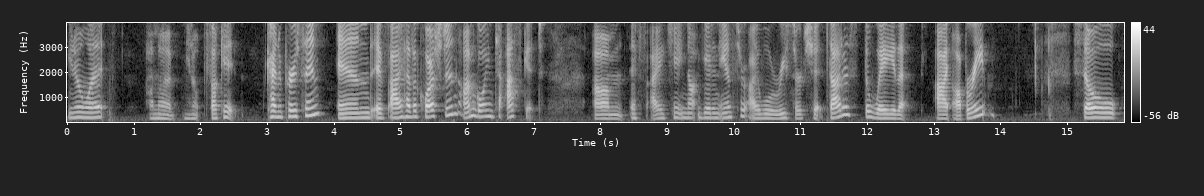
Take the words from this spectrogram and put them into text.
you know what? I'm a, you know, fuck it kind of person. And if I have a question, I'm going to ask it. Um, if I cannot get an answer, I will research it. That is the way that I operate. So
